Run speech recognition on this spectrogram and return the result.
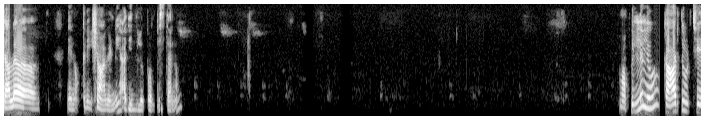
చాలా నేను ఒక్క నిమిషం ఆగండి అది ఇందులో పంపిస్తాను. మా పిల్లలు కార్ తుడిచే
